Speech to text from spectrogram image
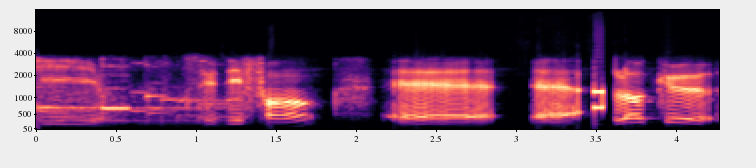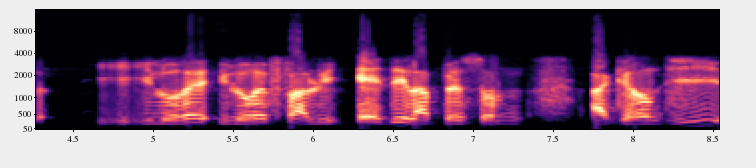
qui se défend, alors que il aurait, il aurait fallu aider la personne à grandir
